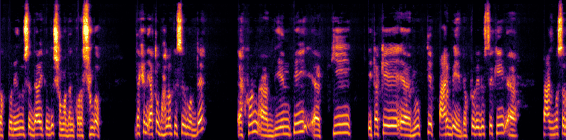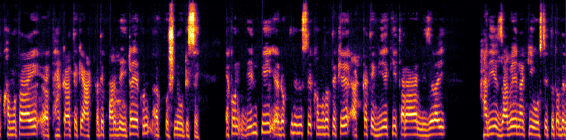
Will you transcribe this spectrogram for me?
ডক্টর ইউনুসের দ্বারাই কিন্তু সমাধান করা সম্ভব। দেখেন, এত ভালো কিছুর মধ্যে এখন বিএনপি কি এটাকে রুখতে পারবে? ডক্টর ইউনুসে কি পাঁচ বছর ক্ষমতায় থাকা থেকে আটকাতে পারবে? এটাই এখন প্রশ্ন উঠেছে। এখন বিএনপি ডক্টর ইউনুসকে ক্ষমতা থেকে আটকাতে গিয়ে কি তারা নিজেরাই হারিয়ে যাবে নাকি অস্তিত্ব তাদের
